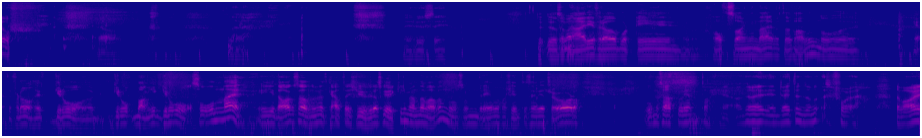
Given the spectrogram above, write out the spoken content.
Uff. Ja. Det Det huset Du, du som er ifra borti Hoffsangen der, vet du, det var vel noe heter for noe? Grå, grå, mange i gråsonen der. I dag så hadde de kalt det tjuver og skurker, men det var vel noen som drev og forsynte seg litt sjøl. Omsatte litt. Og. Ja, det, du vet, det, for, det, var,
